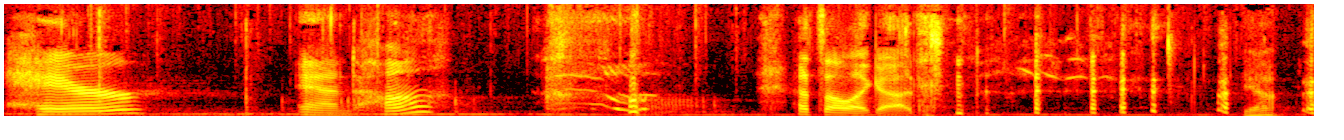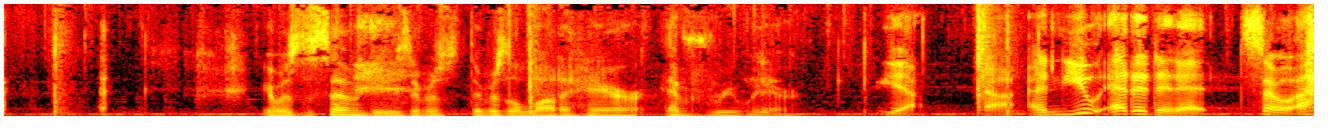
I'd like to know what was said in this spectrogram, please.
Hair and huh? That's all I got. Yeah, it was the 70s. There was there was a lot of hair everywhere. yeah, yeah. And you edited it, so I,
